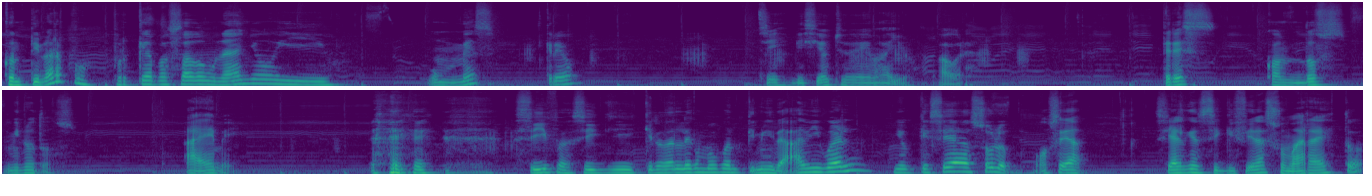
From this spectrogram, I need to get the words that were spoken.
continuar, pues, porque ha pasado un año y un mes, creo. Sí, 18 de mayo, ahora. 3 con 2 minutos. AM. sí, pues así que quiero darle como continuidad igual, y aunque sea solo, o sea, si alguien se quisiera sumar a esto,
